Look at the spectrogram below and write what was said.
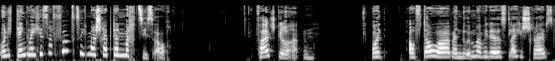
Und ich denke, wenn ich es noch 50 Mal schreibe, dann macht sie es auch. Falsch geraten. Und auf Dauer, wenn du immer wieder das Gleiche schreibst,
